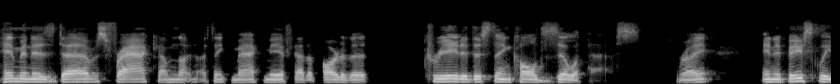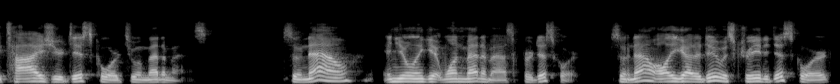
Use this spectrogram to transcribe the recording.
him and his devs, Frack, I'm not I think Mac may have had a part of it, created this thing called Zilla Pass, right? And it basically ties your Discord to a MetaMask. So now, and you only get one MetaMask per Discord. So now all you got to do is create a Discord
